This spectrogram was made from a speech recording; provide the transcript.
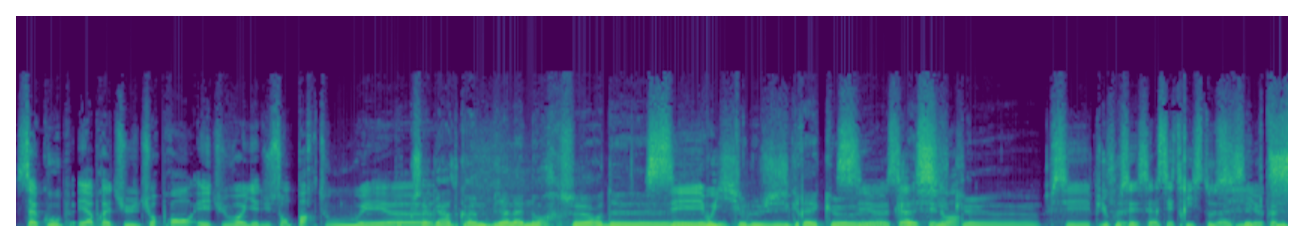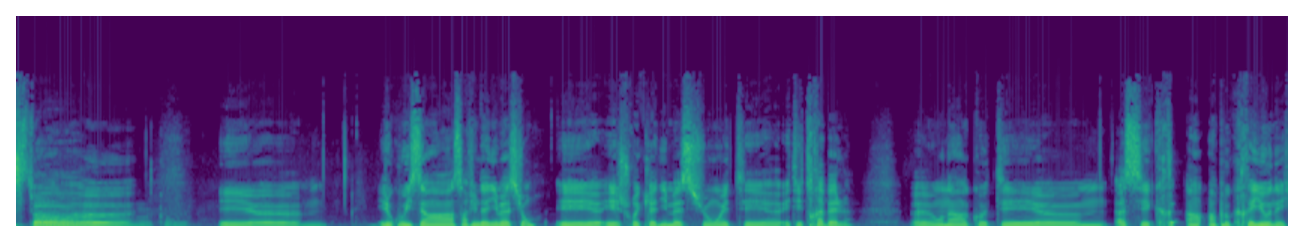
ça coupe. Et après, tu, tu reprends et tu vois, il y a du sang partout. Et euh, Donc ça garde quand même bien la noirceur de, la oui. mythologie grecque euh, C'est, euh, c'est assez noir. euh, puis c'est, puis du coup, c'est assez triste aussi assez euh, comme histoire. Ouais, euh. Et, euh, et donc oui, c'est un, un film d'animation et, et je trouvais que l'animation était, euh, était très belle. Euh, on a un côté euh, assez un, un peu crayonné,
